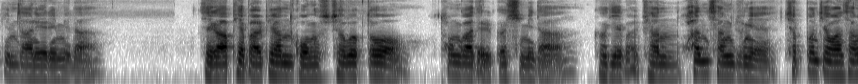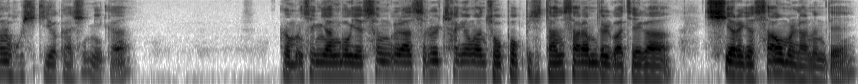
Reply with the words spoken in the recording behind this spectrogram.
김다니엘입니다. 제가 앞에 발표한 공수처법도 통과될 것입니다. 거기에 발표한 환상 중에 첫 번째 환상을 혹시 기억하십니까? 검은색 양복에 선글라스를 착용한 조폭 비슷한 사람들과 제가 치열하게 싸움을 하는데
